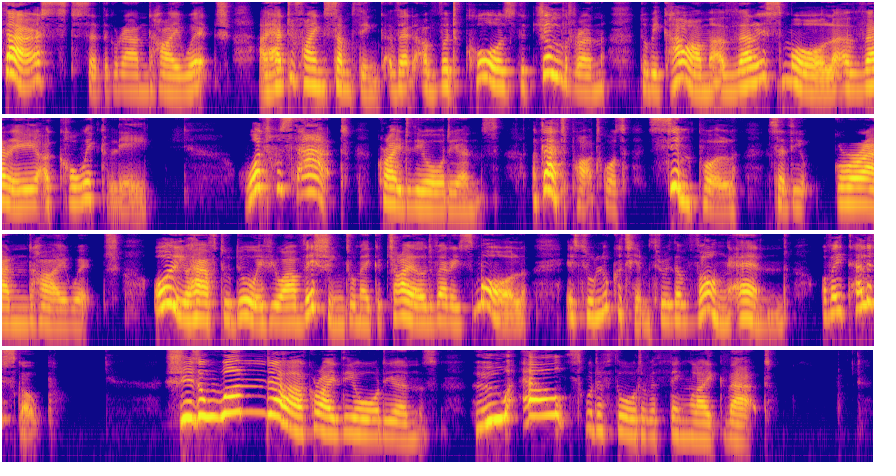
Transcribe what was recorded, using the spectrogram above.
First, said the Grand High Witch, I had to find something that would cause the children to become very small very quickly. What was that? cried the audience. That part was simple, said the Grand High Witch. All you have to do if you are wishing to make a child very small is to look at him through the wrong end of a telescope. She's a wonder, cried the audience. Who else would have thought of a thing like that?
